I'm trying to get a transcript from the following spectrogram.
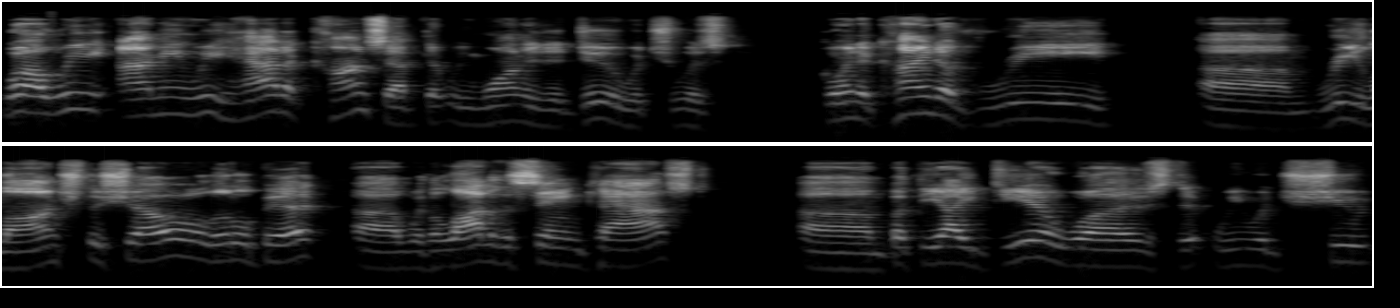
Well, we I mean we had a concept that we wanted to do, which was going to kind of re um, relaunch the show a little bit uh, with a lot of the same cast. Um, but the idea was that we would shoot.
